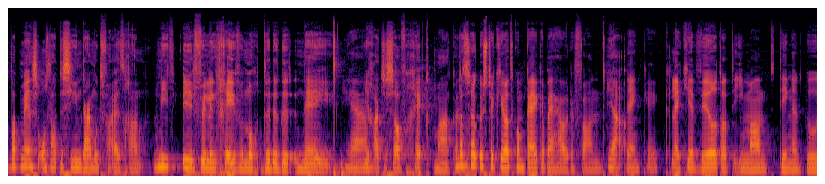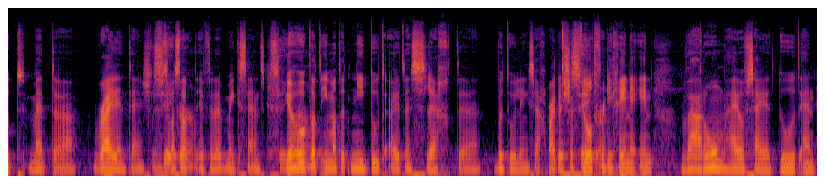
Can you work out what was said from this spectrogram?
wat mensen ons laten zien, daar moeten we uitgaan. Niet invulling geven, nog de, de, de, nee. Ja. Je gaat jezelf gek maken. Dat is ook een stukje wat ik kom kijken bij houden van, ja, denk ik. Like, je wil dat iemand dingen doet met de right intentions. Zoals dat, Zeker. if that makes sense. Je zeker. hoopt dat iemand het niet doet uit een slechte bedoeling, zeg maar. Dus je vult Zeker. voor diegene in waarom hij of zij het doet en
